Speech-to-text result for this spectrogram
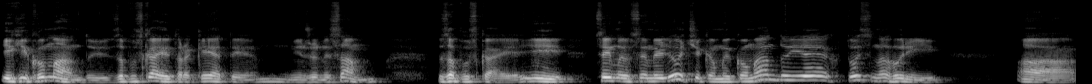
які командують, запускають ракети, він же не сам запускає. І цими всіми льотчиками командує хтось на горі. А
